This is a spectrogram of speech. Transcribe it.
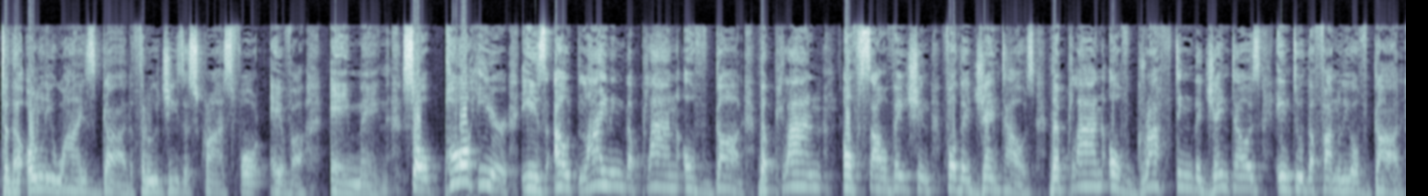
to the only wise God through Jesus Christ forever. Amen. So Paul here is outlining the plan of God, the plan of salvation for the Gentiles, the plan of grafting the Gentiles into the family of God.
